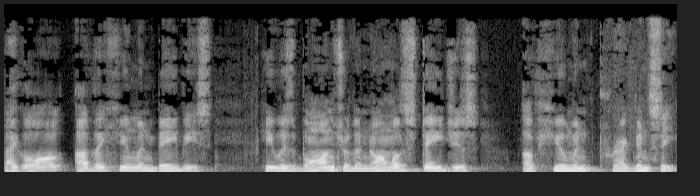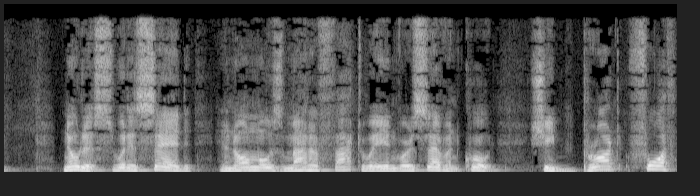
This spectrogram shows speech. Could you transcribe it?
like all other human babies, he was born through the normal stages of human pregnancy. Notice what is said in an almost matter of fact way in verse 7 quote, She brought forth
